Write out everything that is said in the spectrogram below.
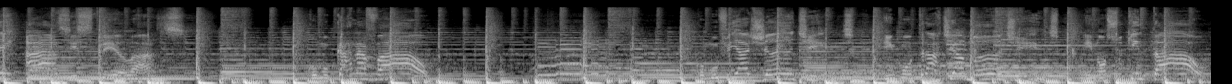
as estrelas, como carnaval, como viajantes, encontrar diamantes em nosso quintal.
